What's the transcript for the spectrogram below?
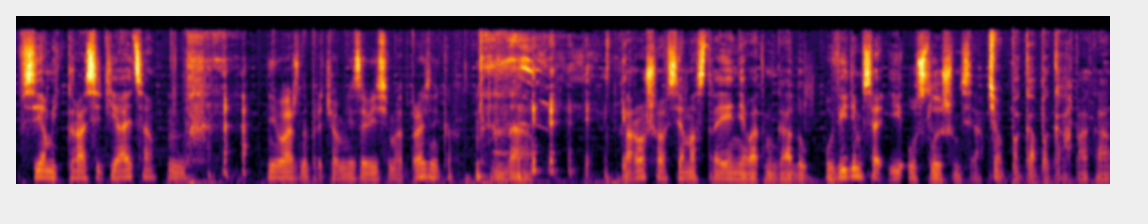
Всем красить яйца. Неважно, причем, независимо от праздников. Да. Хорошего всем настроения в этом году. Увидимся и услышимся. Все, пока-пока. Пока.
